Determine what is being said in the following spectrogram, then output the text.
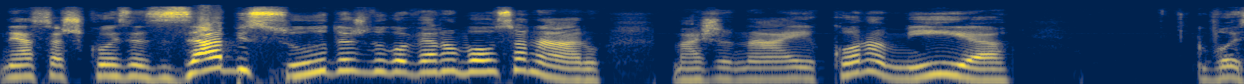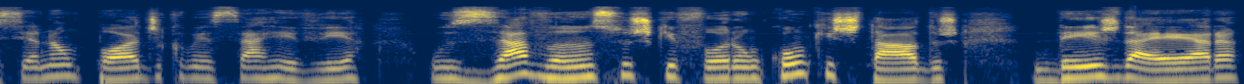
nessas coisas absurdas do governo Bolsonaro. Mas na economia, você não pode começar a rever os avanços que foram conquistados desde a era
